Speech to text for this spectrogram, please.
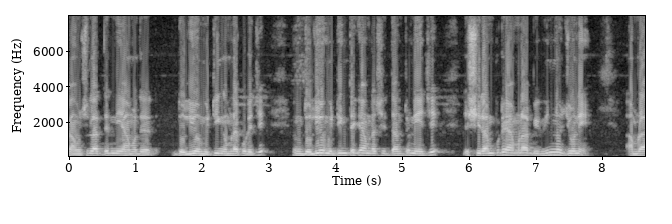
কাউন্সিলরদের নিয়ে আমাদের দলীয় মিটিং আমরা করেছি। এবং দলীয় মিটিং থেকে আমরা সিদ্ধান্ত নিয়েছি যে শ্রীরামপুরে আমরা বিভিন্ন জোনে আমরা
